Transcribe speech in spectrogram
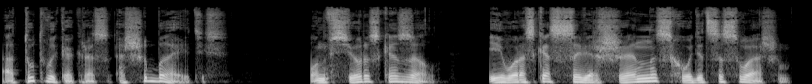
А тут вы как раз ошибаетесь. Он все рассказал, и его рассказ совершенно сходится с вашим.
